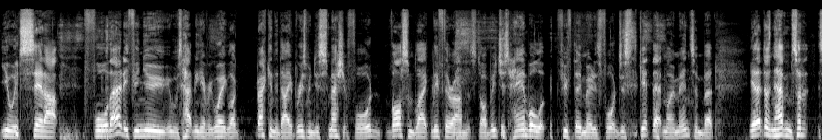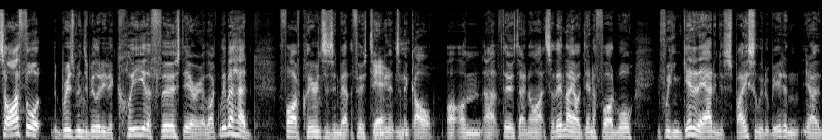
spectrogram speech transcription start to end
you would set up for that if you knew it was happening every week. Like back in the day, Brisbane just smash it forward. Voss and Black lift their arms at stoppage, just handball it 15 metres forward, just get that momentum. But yeah, that doesn't happen. So, so I thought the Brisbane's ability to clear the first area, like Libba had five clearances in about the first 10 Yeah. minutes and a goal on on, uh, Thursday night. So then they identified, well, if we can get it out into space a little bit, and you know,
